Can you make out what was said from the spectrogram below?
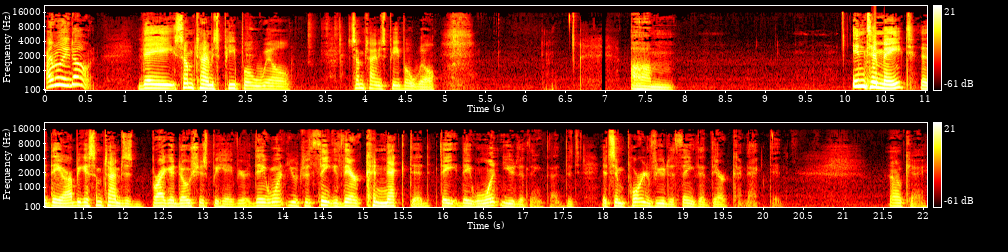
I really don't. They sometimes people will sometimes people will um intimate that they are because sometimes it's braggadocious behavior. They want you to think they're connected. They they want you to think that. It's, it's important for you to think that they're connected. Okay.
